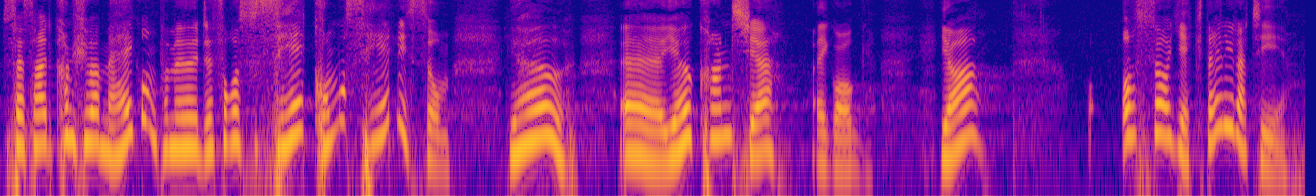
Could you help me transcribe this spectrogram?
så jeg sa kan du ikke være med en gang på møtet for å se? Kom og se, liksom. Jo, uh, jo kanskje. Jeg òg. Ja. Og så gikk det en liten tid.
